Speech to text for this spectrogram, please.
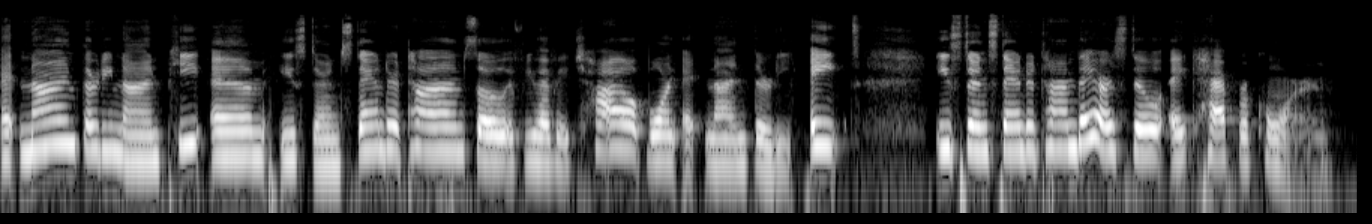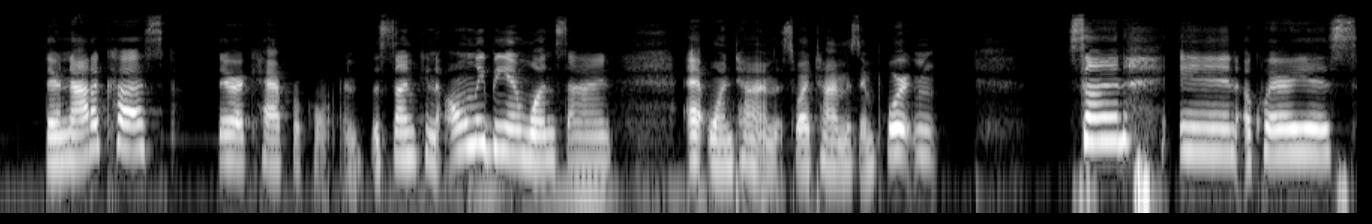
at 9:39 p.m. Eastern Standard Time. So if you have a child born at 9:38 Eastern Standard Time, they are still a Capricorn. They're not a cusp, they're a Capricorn. The sun can only be in one sign at one time. That's why time is important. Sun in Aquarius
